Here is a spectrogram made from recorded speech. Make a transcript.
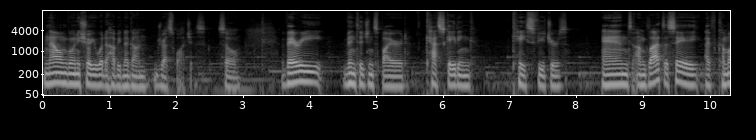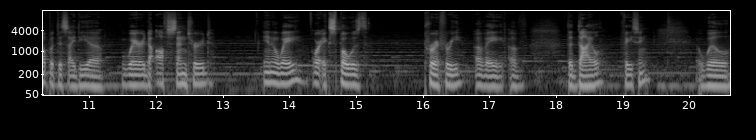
Now I'm going to show you what a Havid Nagan dress watch is. So very vintage inspired, cascading case features. And I'm glad to say I've come up with this idea where the off-centered, in a way, or exposed periphery of a of the dial facing will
